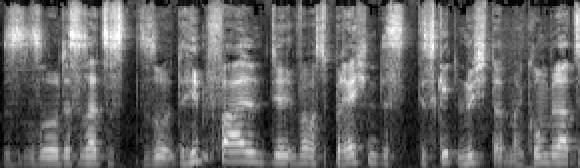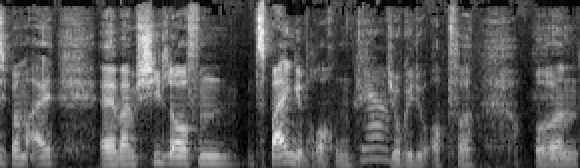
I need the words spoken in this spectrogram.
So, das ist halt so hinfallen, dir was brechen, das, das geht nüchtern. Mein Kumpel hat sich beim, äh, beim Skilaufen das Bein gebrochen. Ja. Jogi, du Opfer. Und.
